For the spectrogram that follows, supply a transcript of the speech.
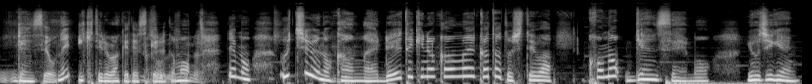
現世をね、生きてるわけですけれども、ですね。でも、宇宙の考え、霊的な考え方としては、この現世も4次元、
